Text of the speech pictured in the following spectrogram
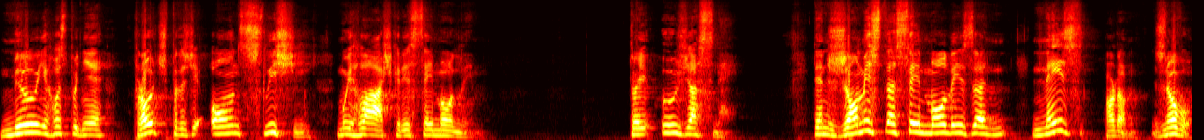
Miluji hospodina, proč? Protože on slyší můj hláš, když se modlím. To je úžasné. Ten žalmista se modlí za nez, pardon, znovu.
